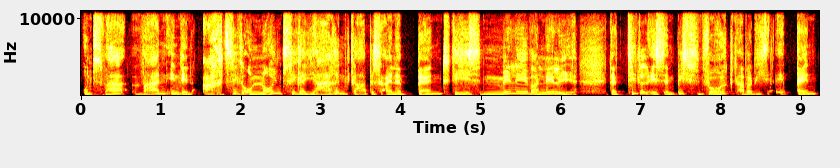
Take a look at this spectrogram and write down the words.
Und zwar waren in den 80er und 90er Jahren gab es eine Band, die hieß Milli Vanilli. Der Titel ist ein bisschen verrückt, aber die Band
